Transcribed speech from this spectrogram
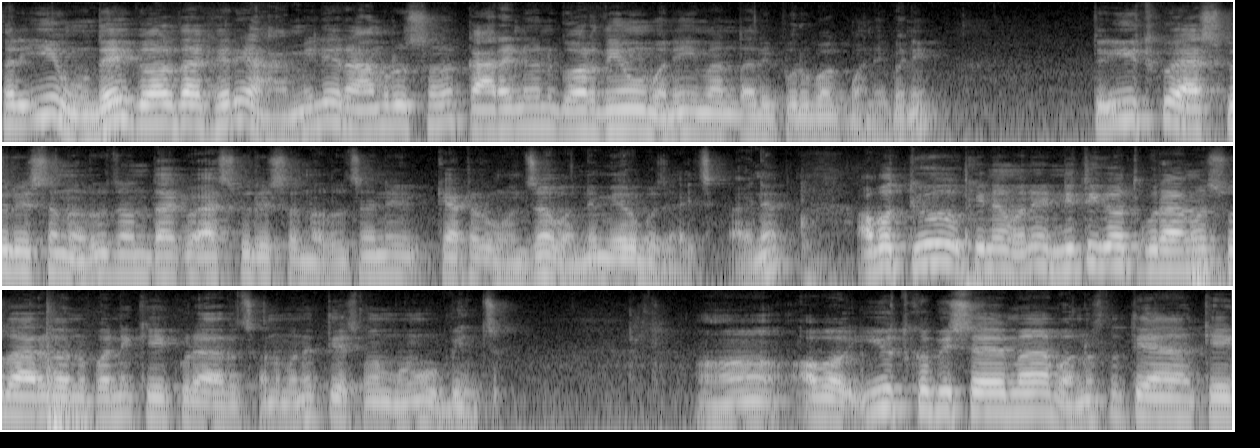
तर यी हुँदै गर्दाखेरि हामीले राम्रोसँग कार्यान्वयन गरिदियौँ भने इमान्दारीपूर्वक भने पनि त्यो युथको एसपिरेसनहरू जनताको एसपिरेसनहरू चाहिँ नि क्याटर हुन्छ भन्ने मेरो बुझाइ छ होइन? अब त्यो किनभने नीतिगत कुरामा सुधार गर्नुपर्ने केही कुराहरू छन् भने त्यसमा म उभिन्छु। अब युथको विषयमा भन्नुहोस् न त्यहाँ केही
